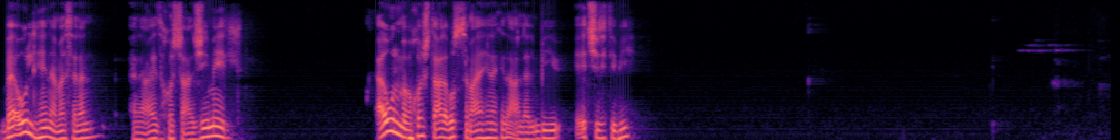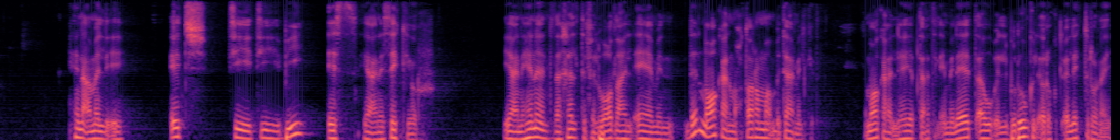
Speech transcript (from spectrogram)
بقول هنا مثلا أنا عايز أخش على جيميل. أول ما بخش تعالى بص معايا هنا كده على ال P HTTP. هنا عمل لي إيه؟ H TTPS يعني secure يعني هنا أنت دخلت في الوضع الآمن. ده المواقع المحترمة بتعمل كده. المواقع اللي هي بتاعت الإيميلات أو البنوك الإلكترونية.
